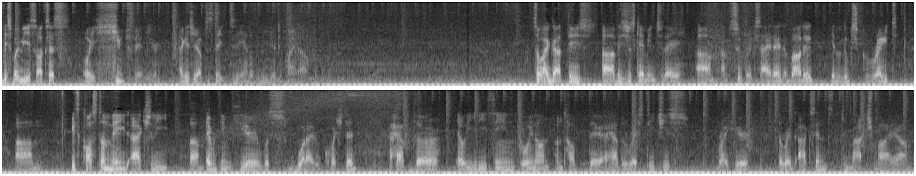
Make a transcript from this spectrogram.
this might be a success or a huge failure. I guess you have to stay to the end of the video to find out. So I got this, uh, this just came in today. Um, I'm super excited about it. It looks great. Um, it's custom made actually. Um, everything here was what I requested. I have the LED thing going on on top there. I have the red stitches right here, the red accent to match my um,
